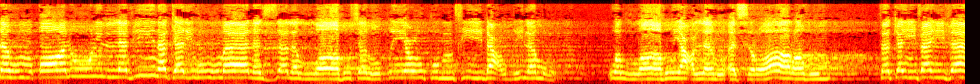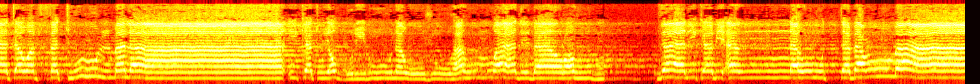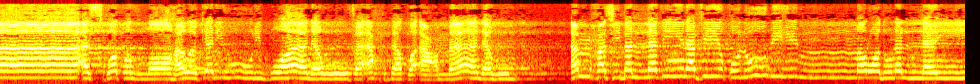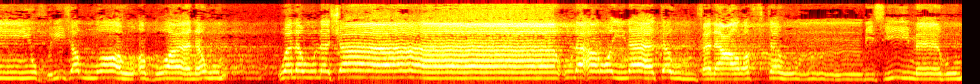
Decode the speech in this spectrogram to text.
بأنهم قالوا للذين كرهوا ما نزل الله سنطيعكم في بعض الأمر. والله يعلم أسرارهم. فكيف إذا توفتهم الملائكة يضربون وجوههم وأدبارهم؟ ذلك بأنهم اتبعوا ما أسوط الله وكرهوا رضوانه فأحبط أعمالهم. أم حسب الذين في قلوبهم مرضنا لن يخرج الله أضوانهم؟ ولو نشاء لأريناكهم فلعرفتهم بسيماهم.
